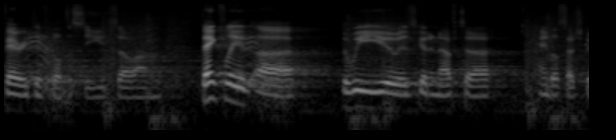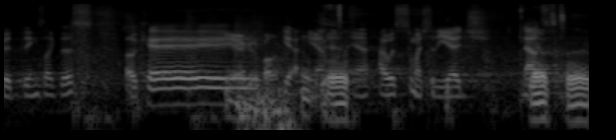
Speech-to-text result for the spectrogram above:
very difficult to see. So um, thankfully, uh, the Wii U is good enough to handle such good things like this. Okay. Yeah, I got a bump. Yeah, yeah, Yeah. yeah. I was too much to the edge. Now Yeah, it's it's uh,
